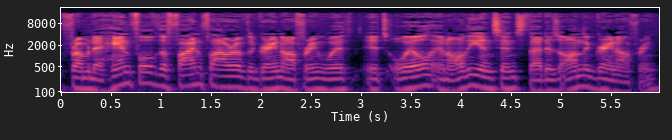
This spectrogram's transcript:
from it a handful of the fine flour of the grain offering with its oil and all the incense that is on the grain offering.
